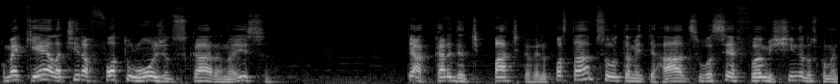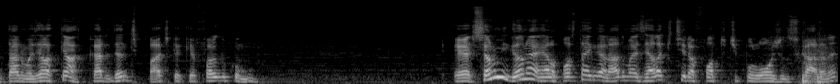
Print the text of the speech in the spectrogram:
Como é que é? Ela tira foto longe dos caras, não é isso? tem a cara de antipática, velho. Eu posso estar absolutamente errado. Se você é fã, me xinga nos comentários, mas ela tem uma cara de antipática que é fora do comum. É, se eu não me engano, é ela. Posso estar enganado, mas é ela que tira foto, tipo, longe dos caras, né?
